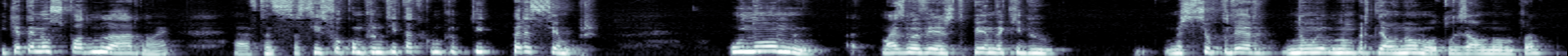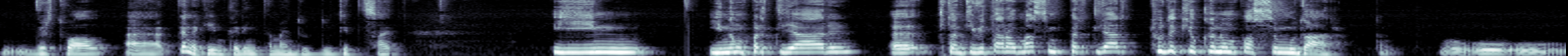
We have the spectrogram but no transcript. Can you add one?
e que até não se pode mudar, não é? Uh, portanto, se isso for comprometido, está comprometido para sempre. O nome, mais uma vez, depende aqui do. Mas se eu puder não, não partilhar o nome ou utilizar o nome pronto, virtual, uh, depende aqui um bocadinho também do, do tipo de site. E, e não partilhar, uh, portanto, evitar ao máximo partilhar tudo aquilo que eu não possa mudar. Portanto, o,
